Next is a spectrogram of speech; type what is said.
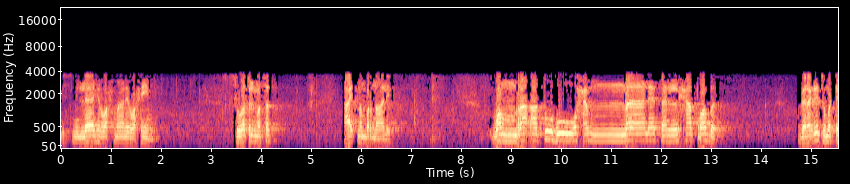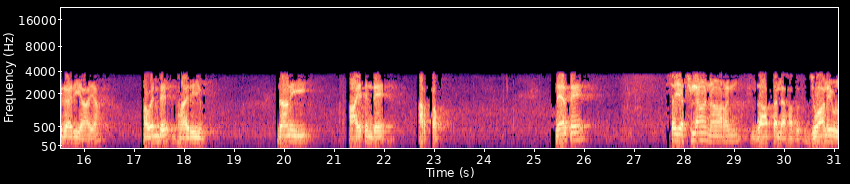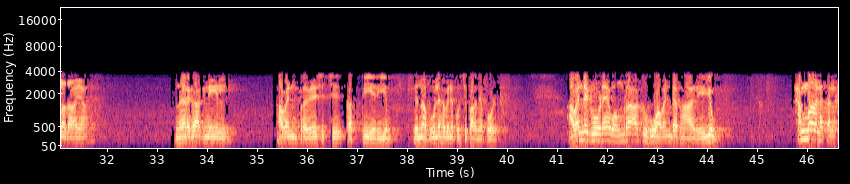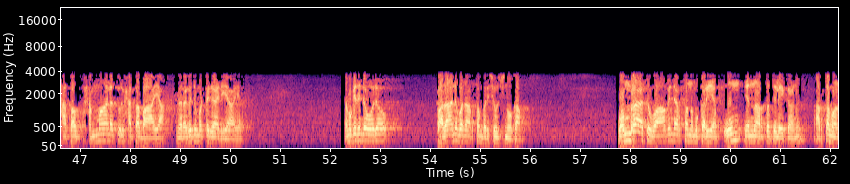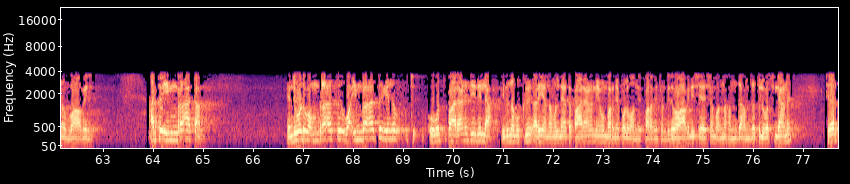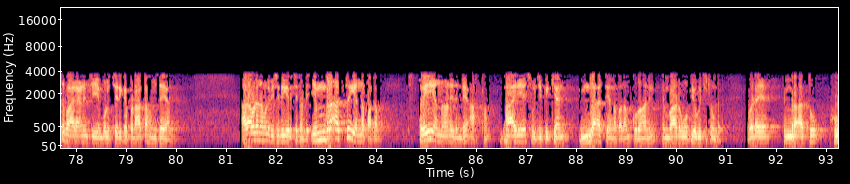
بسم الله الرحمن الرحيم സൂറത്തുൽ മസദ് ആയത് നമ്പർ നാല് وامرأته حمالة الحطب വിറക് ചുമട്ടുകാരിയായ അവന്റെ ഭാര്യയും ഇതാണ് ഈ ആയത്തിന്റെ അർത്ഥം നേരത്തെ സയസ്ല നാറൻ ലഹബ് ജ്വാലയുള്ളതായ നരകാഗ്നിയിൽ അവൻ പ്രവേശിച്ച് കത്തിയെരിയും എന്ന് അബൂലഹബിനെ കുറിച്ച് പറഞ്ഞപ്പോൾ അവന്റെ കൂടെ ഒമ്രാത്തുഹു അവന്റെ ഭാര്യയും ഹമ്മാലത്തൽ ഹതബ് ഹമ്മാലത്തുൽ ഹതബായ വിറക് ചുമട്ടുകാരിയായ നമുക്കിതിന്റെ ഓരോ പദാനുപദാർത്ഥം പരിശോധിച്ച് നോക്കാം. ഒമ്രാത്ത് വാവിന്റെ അർത്ഥം നമുക്കറിയാം ഉം എന്ന അർത്ഥത്തിലേക്കാണ് അർത്ഥമാണ് വാവിന്. അടുത്ത ഇമ്രാത്താണ് എന്തുകൊണ്ട് വംറാത്ത് ഇമ്രാത്ത് എന്ന് പാരായണം ചെയ്തില്ല? ഇത് നമുക്ക് അറിയാം. നമ്മൾ നേരത്തെ പാരായണ നിയമം പറഞ്ഞപ്പോൾ വന്ന് പറഞ്ഞിട്ടുണ്ട്. ഇത് വാവിന് ശേഷം വന്ന ഹംസ ഹംസത്തുൽ വസിലാണ് ചേർത്ത് പാരായണം ചെയ്യുമ്പോൾ ഉച്ചരിക്കപ്പെടാത്ത ഹംസയാണ്. അതവിടെ നമ്മൾ വിശദീകരിച്ചിട്ടുണ്ട്. ഇമ്രാത്ത് എന്ന പദം. സ്ത്രീ എന്നാണ് ഇതിന്റെ അർത്ഥം. ഭാര്യയെ സൂചിപ്പിക്കാൻ ഇമ്രാത്ത് എന്ന പദം ഖുർആാനിൽ എമ്പാടും ഉപയോഗിച്ചിട്ടുണ്ട്. ഇവിടെ ഇമ്രാത്തു ഹു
